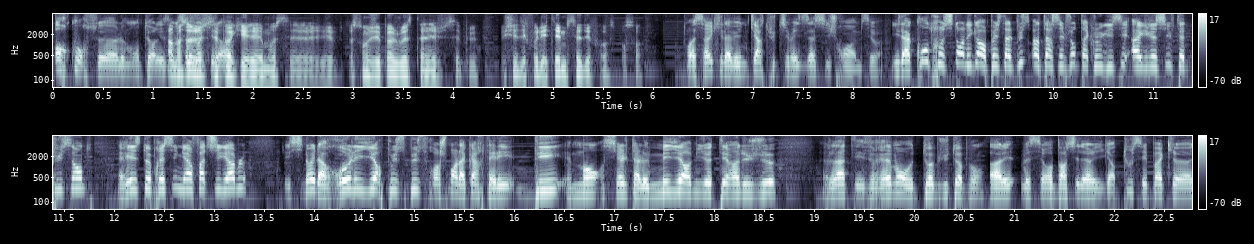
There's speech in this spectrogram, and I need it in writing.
hors course euh, le monteur les Ah bah ça je sais pas qu'il est MOC. De toute façon j'ai pas joué cette année je sais plus. Mais je sais des fois il était MC des fois c'est pour ça. Ouais c'est vrai qu'il avait une carte Ultimate Assist je crois en MC ouais. Il a contre sinon les gars en pestal plus interception, tacle glissé, agressif, tête puissante, résiste pressing infatigable. Et sinon il a relayeur plus plus franchement la carte elle est démentielle. T'as le meilleur milieu de terrain du jeu. Là, t'es vraiment au top du top. Hein. Allez, mais c'est reparti. D'ailleurs, il garde tous ses packs. Euh,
